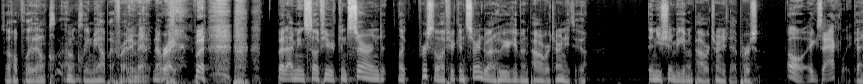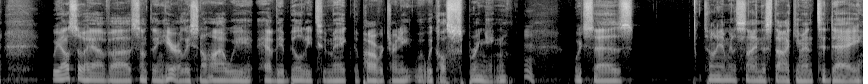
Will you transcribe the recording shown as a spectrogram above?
So hopefully they don't, they don't clean me out by Friday midnight. No. Right. but but I mean, so if you're concerned, like first of all, if you're concerned about who you're giving power of attorney to, then you shouldn't be giving power of attorney to that person. Oh, exactly. We also have uh, something here, at least in Ohio, we have the ability to make the power of attorney what we call springing, Hmm. which says, Tony, I'm going to sign this document today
